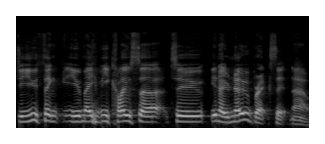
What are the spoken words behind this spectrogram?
do you think you may be closer to, you know, no Brexit now?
